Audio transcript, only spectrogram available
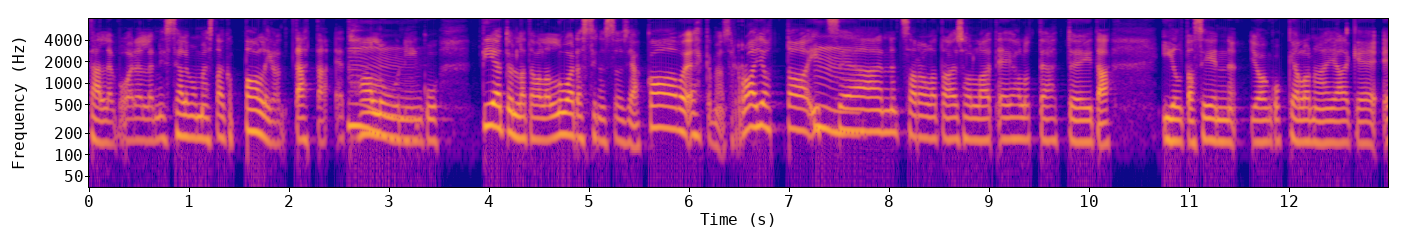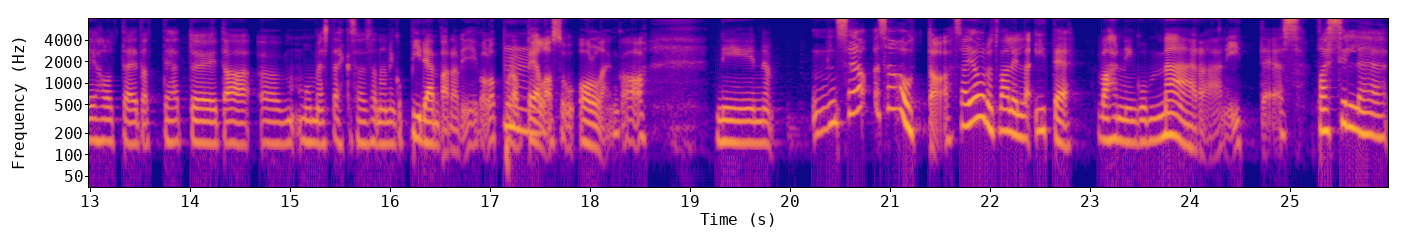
tälle vuodelle, niin siellä oli mun mielestä aika paljon tätä, että mm. haluaa niinku tietyllä tavalla luoda sinne sellaisia kaavoja, ehkä myös rajoittaa mm. itseään. Mm. Saralla taisi olla, että ei halua tehdä töitä iltasin jonkun kellonajan jälkeen, ei halua teitä tehdä töitä. Mun mielestä ehkä se on niin pidempänä viikonloppuna mm. pelasu ollenkaan. Niin se, se auttaa. Sä joudut välillä itse vähän niin kuin määrään ittees. Tai sille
